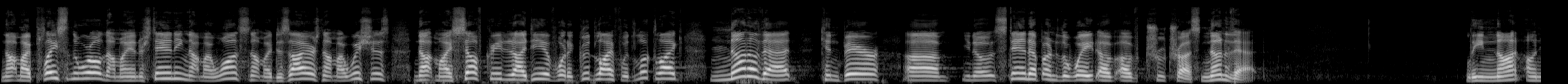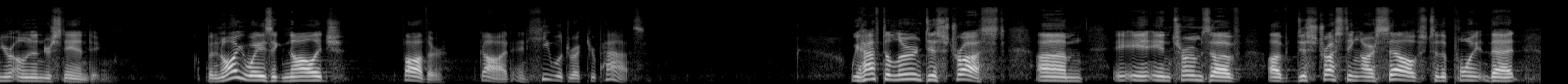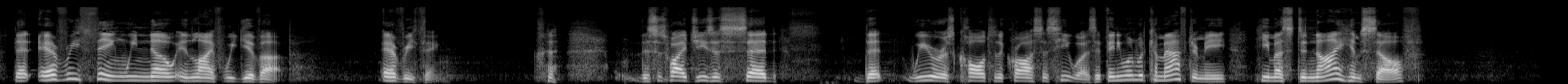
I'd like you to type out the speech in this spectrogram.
Not my place in the world, not my understanding, not my wants, not my desires, not my wishes, not my self created idea of what a good life would look like. None of that can bear, um, you know, stand up under the weight of, of true trust. None of that. Lean not on your own understanding, but in all your ways acknowledge Father, God, and He will direct your paths. We have to learn distrust um, in, in terms of of distrusting ourselves to the point that, that everything we know in life we give up. Everything. this is why Jesus said that we were as called to the cross as he was. If anyone would come after me, he must deny himself.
